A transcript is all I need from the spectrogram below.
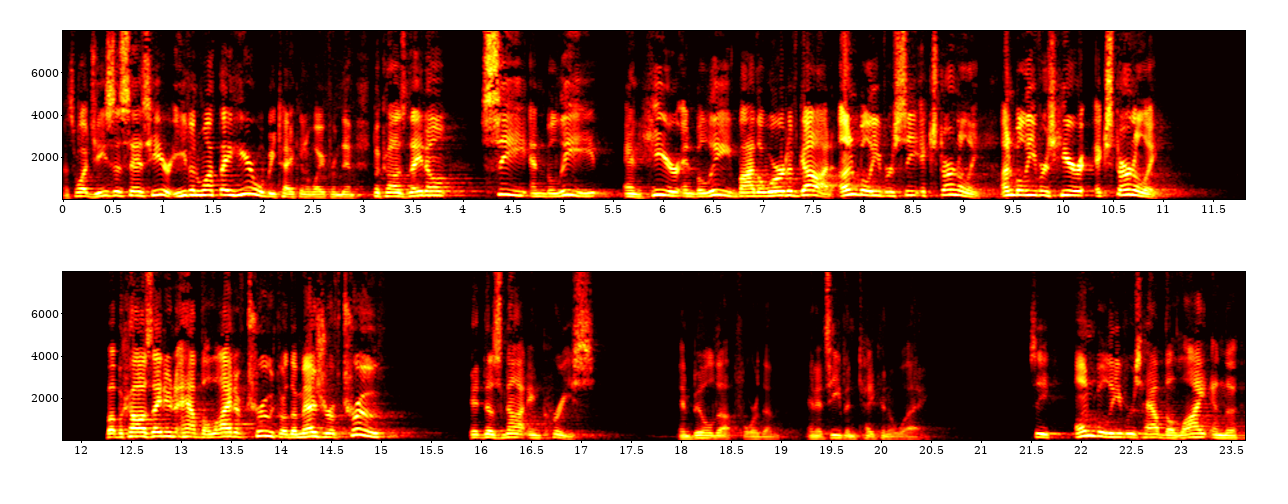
That's what Jesus says here. Even what they hear will be taken away from them because they don't see and believe and hear and believe by the Word of God. Unbelievers see externally. Unbelievers hear externally. But because they do not have the light of truth or the measure of truth, it does not increase and build up for them, and it's even taken away. See, unbelievers have the light and the,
